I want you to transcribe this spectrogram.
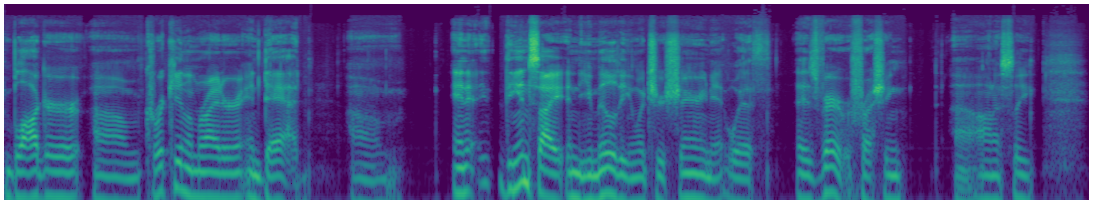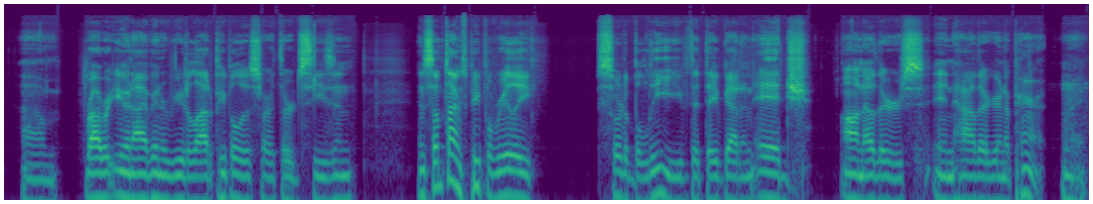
blogger, um, curriculum writer, and dad. Um, and the insight and the humility in which you're sharing it with is very refreshing, uh, honestly. Um, Robert, you and I have interviewed a lot of people. This is our third season. And sometimes people really sort of believe that they've got an edge on others in how they're going to parent, mm. right?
